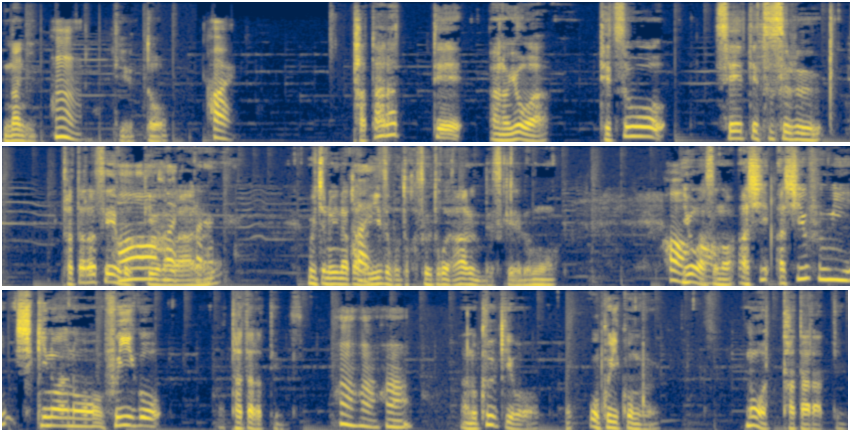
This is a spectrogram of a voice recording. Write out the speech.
何っうん。ていうと、はい。たたらって、あの、要は、鉄を製鉄する、たたら製法っていうのが、あの、あーはいはうちの田舎のはい出雲とかそういうところにあるんですけれども、はあ要はそ、の足、足踏み式のあの、不意語、たたらっていうんです。はあうんうんうん。あの、空気を送り込むのをたたらっていう。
